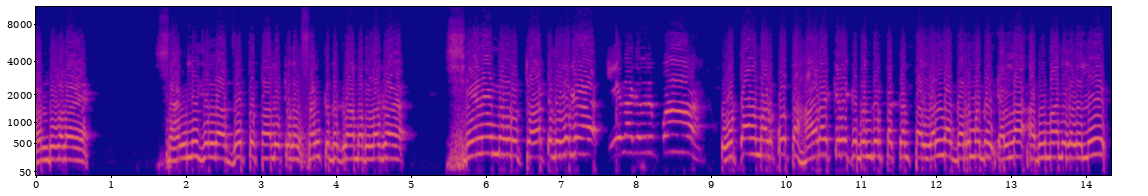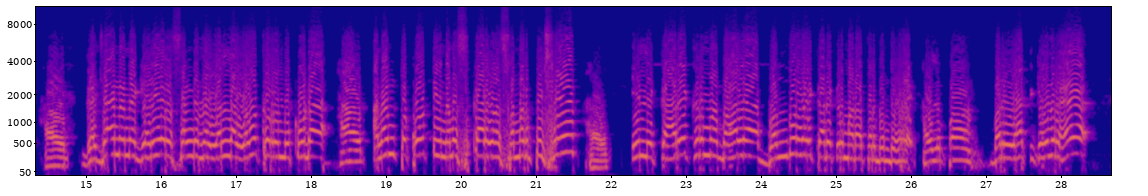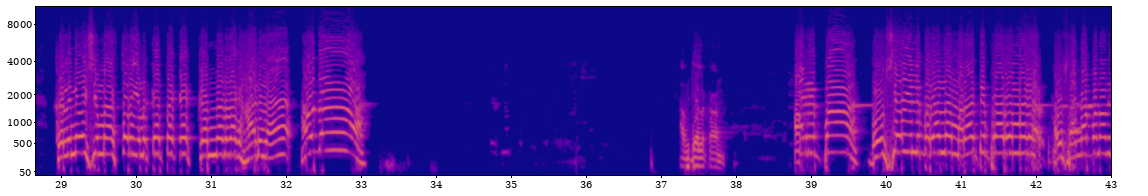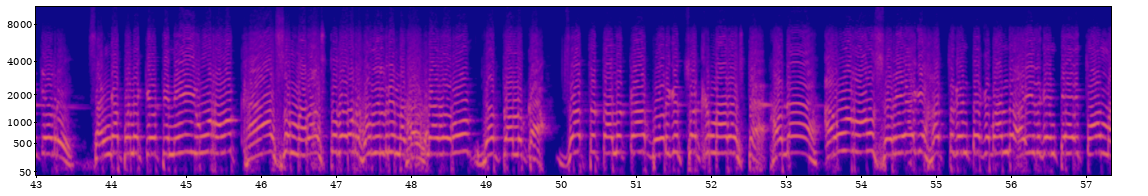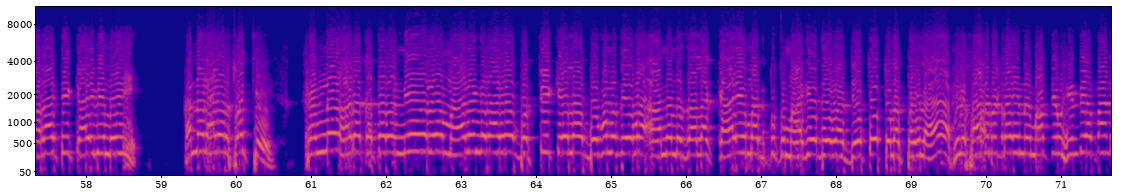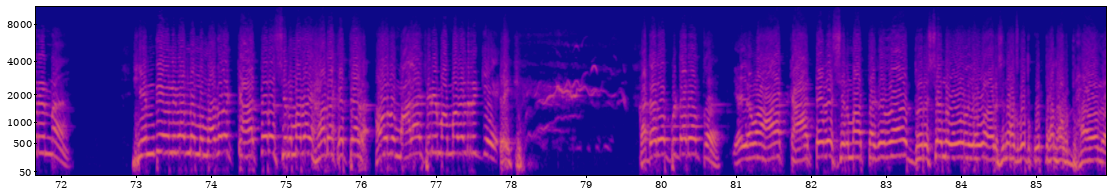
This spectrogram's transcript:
ಬಂಧುಗಳೇ ಸಾಂಗ್ಲಿ ಜಿಲ್ಲಾ ಜತ್ತ ತಾಲೂಕಿನ ಸಂಕದ ಗ್ರಾಮದೊಳಗ ಶೇಳಿನವರ ತೋಟದೊಳಗ ಏನಾಗದ್ರಿಪ್ಪ? ಊಟ ಮಾಡ್ಕೋತ ಹಾಡ ಕೇಳಕ್ಕೆ ಬಂದಿರತಕ್ಕಂತ ಎಲ್ಲ ಧರ್ಮದ ಎಲ್ಲ ಅಭಿಮಾನಿಗಳಲ್ಲಿ ಗಜಾನನ ಗೆಳೆಯರ ಸಂಘದ ಎಲ್ಲ ಯುವಕರಲ್ಲಿ ಕೂಡ ಅನಂತ ಕೋಟಿ ನಮಸ್ಕಾರಗಳ ಸಮರ್ಪಿಸಿ ಇಲ್ಲಿ ಕಾರ್ಯಕ್ರಮ ಬಹಳ ಬಂಧುರವಾಗಿ ಕಾರ್ಯಕ್ರಮ ಮಾಡತ್ತಾರ ಬಂಧುಗಳೇ. ಹೌದಪ್ಪ ಬರ್ರಿ ಯಾಕೆ ಕೇಳಿದ್ರೆ ಕಲ್ಮೇಶಿ ಮಾಸ್ತರ್ ಇನ್ಕ ತಕ್ಕ ಕನ್ನಡದಾಗ ಹಾಡಿದ? ಹೌದಾ? ಅಫಜಲ್ ಖಾನ್. ಯಾರಪ್ಪ ಬಹುಶಃ ಇಲ್ಲಿ ಬರೋಣ ಮರಾಠಿ ಪ್ರಾರಂಭ ಮಾಡ್ಯಾರ. ಹೌದು ಸಂಗಪ್ಪನ ಕೇಳ್ರಿ. ಸಂಗಪ್ಪನ ಕೇಳ್ತೀನಿ ಇವರು ಖಾಸ್ ಮಹಾರಾಷ್ಟ್ರದವ್ರು ಹೌದಿಲ್ರಿ ಮಹಾರಾಷ್ಟ್ರದವರು ಜತ್ ತಾಲೂಕ. ಜತ್ ತಾಲೂಕ ಬೋರ್ಗಿ ಚೊಕ್ ಮಹಾರಾಷ್ಟ್ರ. ಹೌದಾ? ಅವರು ಸರಿಯಾಗಿ ಹತ್ತು ಗಂಟೆಗೆ ಬಂದು ಐದು ಗಂಟೆ ಆಯ್ತು ಮರಾಠಿ ಕಾಯ್ಬಿ ಮೈ ಕನ್ನಡ ಹಾಡ್ಯಾರ ಸ್ವಚ್ಛ ಕನ್ನಡ ಹಾಡಕತ್ತಾರ ನೇರ ಮಾಲಿಂಗರಾಯ ಭಕ್ತಿ ಕೇಲ ಬಗುನ ದೇವ ಆನಂದ ಜಾಲ ಕಾಯಿ ಮಾಗ್ತು ಮಾಗೆ ದೇವ ದೇತೋ ತುಲ ಪೈಲ ಇದು ಸಾಧ್ಯ ಬಿಟ್ರ ಇನ್ನು ಮತ್ತೆ ಇವ್ ಹಿಂದಿ ಅಪ್ಪಾನ್ರಿ ಇನ್ನ ಹಿಂದಿ ಅನ್ಗ ನಮ್ಮ ಮಗಳ ಕಾತರ ಸಿನಿಮಾದಾಗ ಹಾಡಕತ್ತಾಳ ಹೌದು ಮಾಲಾಶ್ರೀ ಮೊಮ್ಮಗಳ್ರಿಕೆ ಕಟಾರ ಪಿಟಾರ ಅಂತ ಯವ್ವ ಆ ಕಾಟೇರ ಸಿನಿಮಾ ತೆಗದ ದರ್ಶನ್ ಓದ್ ಯವ್ವ ಅರ್ಶನ ಹಚ್ಕೋತ ಕೂತಾನ ಹೌದ್ ಹೌದ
